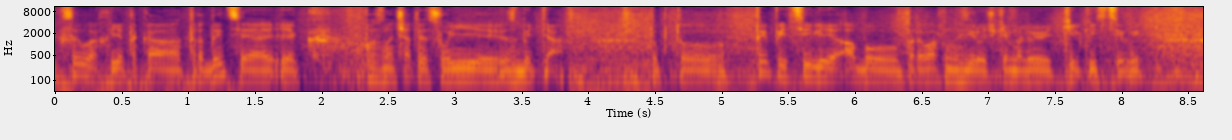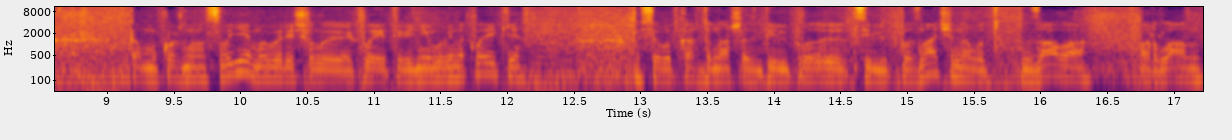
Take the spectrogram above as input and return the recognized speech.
Повітряних силах є така традиція, як позначати свої збиття. Тобто типи цілі або переважно зірочки малюють кількість цілей. Там у кожного своє. Ми вирішили клеїти вінілові наклейки. Ось от кожна наша ціль позначена. От зала, орлан,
